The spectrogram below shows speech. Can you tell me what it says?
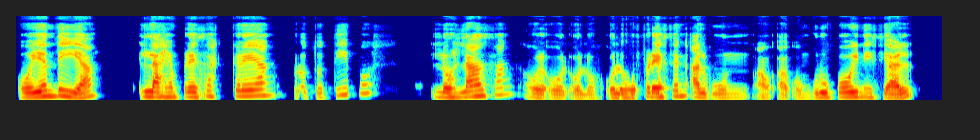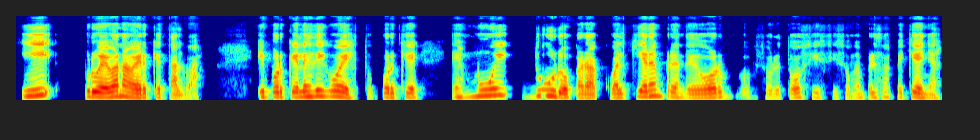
Hoy en día, las empresas crean prototipos, los lanzan o, o- los, o los ofrecen a algún, a un grupo inicial y prueban a ver qué tal va. ¿Y por qué les digo esto? Porque es muy duro para cualquier emprendedor, sobre todo si, si son empresas pequeñas,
